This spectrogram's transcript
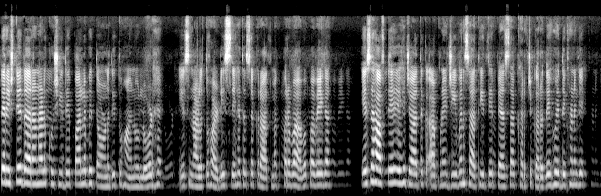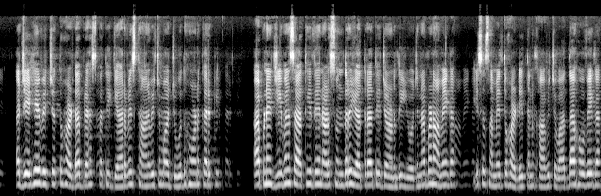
ਤੇ ਰਿਸ਼ਤੇਦਾਰਾਂ ਨਾਲ ਖੁਸ਼ੀ ਦੇ ਪਲ ਬਿਤਾਉਣ ਦੀ ਤੁਹਾਨੂੰ ਲੋੜ ਹੈ। ਇਸ ਨਾਲ ਤੁਹਾਡੀ ਸਿਹਤ ਸਕਾਰਾਤਮਕ ਪ੍ਰਭਾਵ ਪਵੇਗਾ। ਇਸ ਹਫ਼ਤੇ ਇਹ ਜਾਤਕ ਆਪਣੇ ਜੀਵਨ ਸਾਥੀ ਤੇ ਪੈਸਾ ਖਰਚ ਕਰਦੇ ਹੋਏ ਦਿਖਣਗੇ। ਅਜਿਹੇ ਵਿੱਚ ਤੁਹਾਡਾ ਬ੍ਰਹਸਪਤੀ 11ਵੇਂ ਸਥਾਨ ਵਿੱਚ ਮੌਜੂਦ ਹੋਣ ਕਰਕੇ ਆਪਣੇ ਜੀਵਨ ਸਾਥੀ ਦੇ ਨਾਲ ਸੁੰਦਰ ਯਾਤਰਾ ਤੇ ਜਾਣ ਦੀ ਯੋਜਨਾ ਬਣਾਵੇਗਾ। ਇਸ ਸਮੇਂ ਤੁਹਾਡੀ ਤਨਖਾਹ ਵਿੱਚ ਵਾਧਾ ਹੋਵੇਗਾ।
